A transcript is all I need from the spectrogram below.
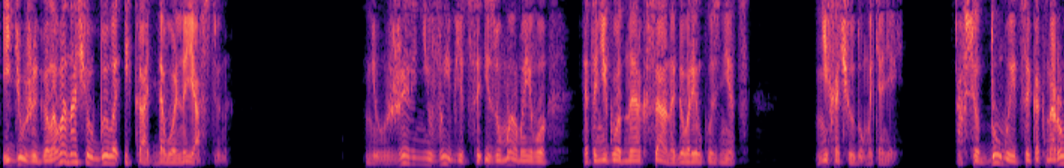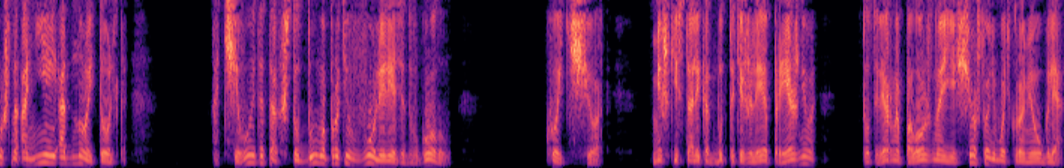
и дюжий голова начал было икать довольно явственно. «Неужели не выбьется из ума моего эта негодная Оксана?» — говорил кузнец. «Не хочу думать о ней. А все думается, как нарочно, о ней одной только». Отчего это так, что дума против воли лезет в голову? Кой черт! Мешки стали как будто тяжелее прежнего. Тут верно положено еще что-нибудь, кроме угля.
